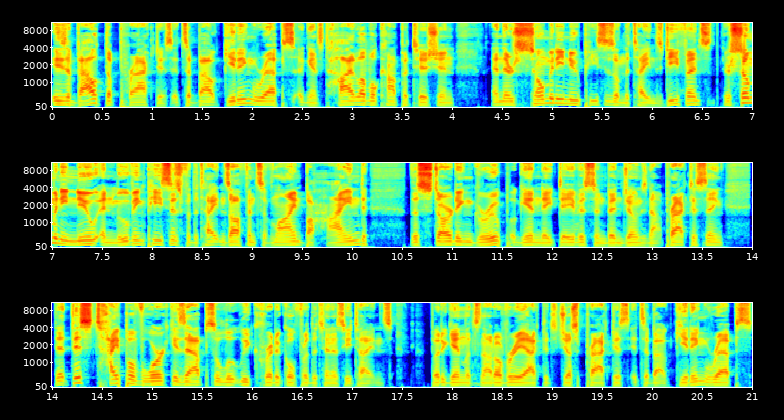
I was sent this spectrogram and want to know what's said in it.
is about the practice. It's about getting reps against high level competition. And there's so many new pieces on the Titans defense. There's so many new and moving pieces for the Titans offensive line behind the starting group. Again, Nate Davis and Ben Jones not practicing. That this type of work is absolutely critical for the Tennessee Titans. But again, let's not overreact. It's just practice. It's about getting reps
